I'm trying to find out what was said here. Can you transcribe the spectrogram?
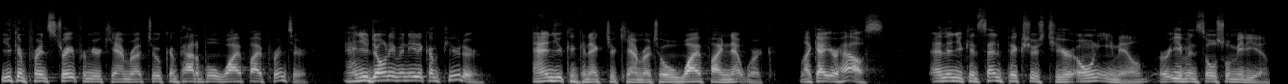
You can print straight from your camera to a compatible Wi-Fi printer, and you don't even need a computer. And you can connect your camera to a Wi-Fi network, like at your house. And then you can send pictures to your own email or even social media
